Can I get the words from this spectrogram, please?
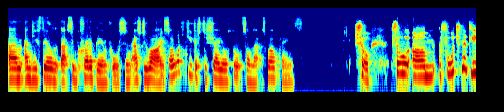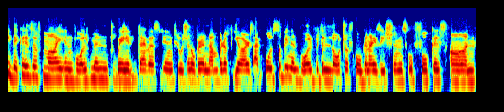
um, and you feel that that's incredibly important, as do I. So I wanted you just to share your thoughts on that as well, please. Sure. So, um, fortunately, because of my involvement with diversity and inclusion over a number of years, I've also been involved with a lot of organizations who focus on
